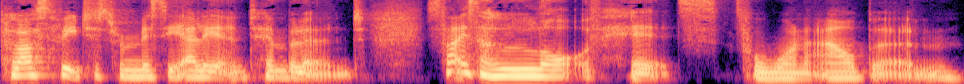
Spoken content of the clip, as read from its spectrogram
plus features from Missy Elliott and Timbaland. So that is a lot of hits for one album.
